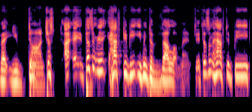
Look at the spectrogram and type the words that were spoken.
that you've done? Just uh, it doesn't really have to be even development. It doesn't have to be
